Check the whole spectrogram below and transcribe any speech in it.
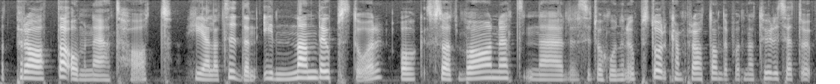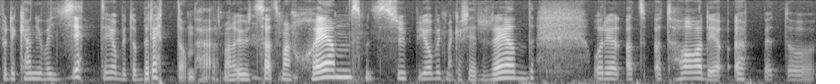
Att prata om näthat hela tiden innan det uppstår. Och så att barnet när situationen uppstår kan prata om det på ett naturligt sätt. För det kan ju vara jättejobbigt att berätta om det här. Att man har utsatts, man skäms, det är superjobbigt, man kanske är rädd. Och att, att ha det öppet och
